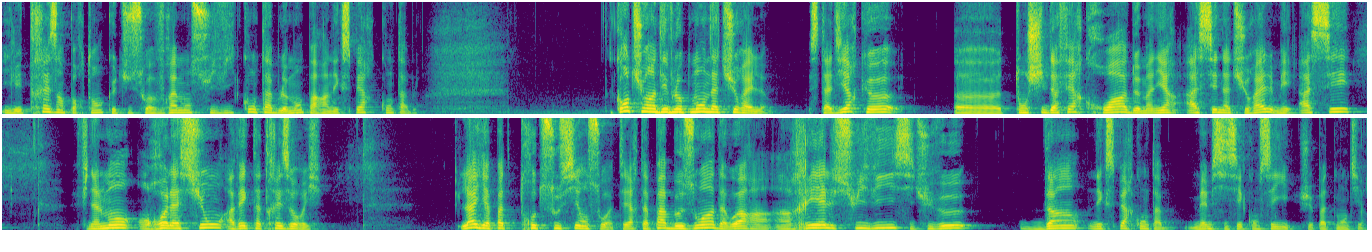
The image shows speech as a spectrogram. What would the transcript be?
il est très important que tu sois vraiment suivi comptablement par un expert comptable. Quand tu as un développement naturel, c'est-à-dire que euh, ton chiffre d'affaires croît de manière assez naturelle, mais assez finalement en relation avec ta trésorerie. Là, il n'y a pas trop de soucis en soi. C'est-à-dire que tu n'as pas besoin d'avoir un, réel suivi, si tu veux, d'un expert comptable, même si c'est conseillé, je ne vais pas te mentir.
